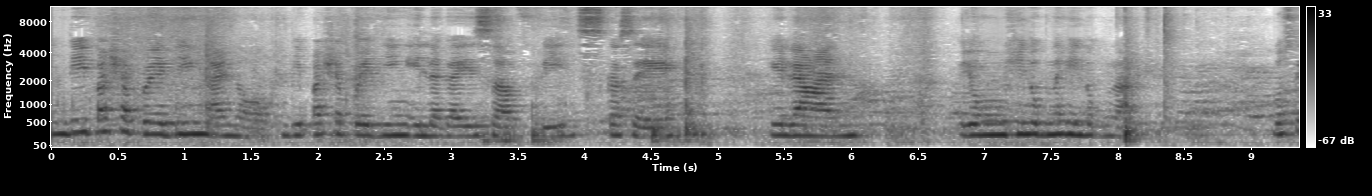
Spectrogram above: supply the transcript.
hindi pa siya pwedeng ano, hindi pa siya pwedeng ilagay sa fridge kasi kailangan yung hinog na hinog na. Gusto,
